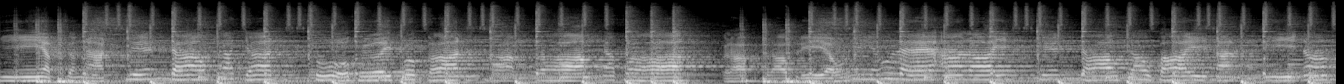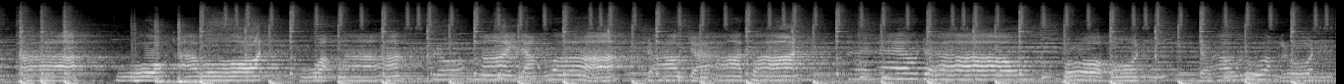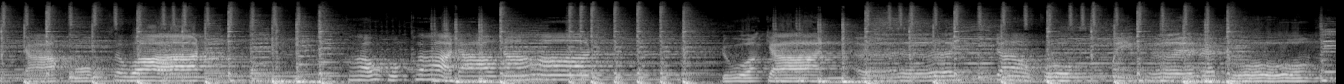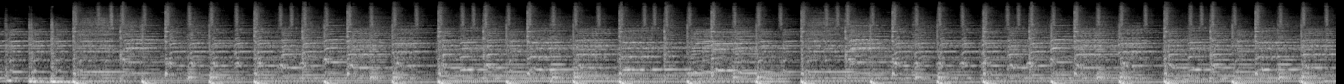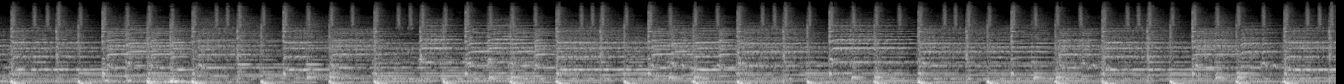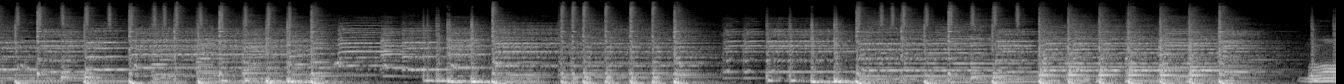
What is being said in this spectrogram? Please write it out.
เงียบสงัดเห็นดาวพระจันทร์ผู้เคยพบกันท่ามกลางนภากลับเปล่าเปลี่ยวเหนียวแลอะไร เห็นดาวเจ้าไปนั่นมีน้ำตาพวงอาวรพวงหาร้องไห้ดังว่าดาวจะอาทานแล้วดาวก็หมนดาวร่วงหล่นจากหมกสวรรค์ เขาคงฆ่าดาวนั้นดวงจันทร์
